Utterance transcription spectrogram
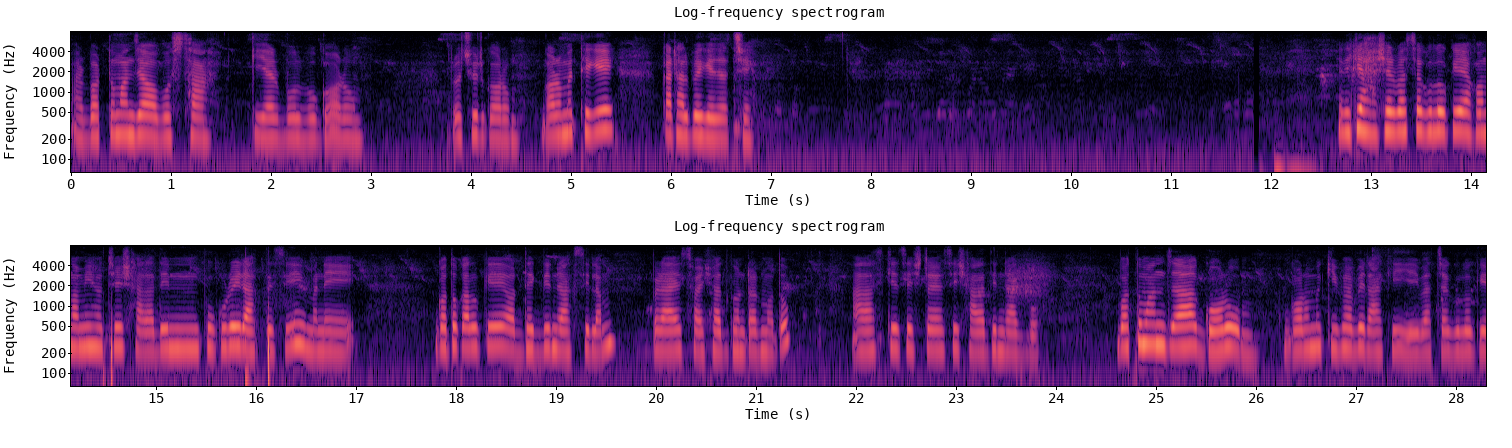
আর বর্তমান যা অবস্থা, কি আর বলব, গরম। প্রচুর গরম। গরমের থেকে কাঁঠাল পেকে যাচ্ছে। এদিকে হাঁসের বাচ্চাগুলোকে এখন আমি হচ্ছে সারাদিন পুকুরেই রাখতেছি। মানে গতকালকে অর্ধেক দিন রাখছিলাম, প্রায় ছয় সাত ঘণ্টার মতো। আর আজকে চেষ্টায় আছি সারাদিন রাখব। বর্তমান যা গরম, গরমে কীভাবে রাখি এই বাচ্চাগুলোকে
